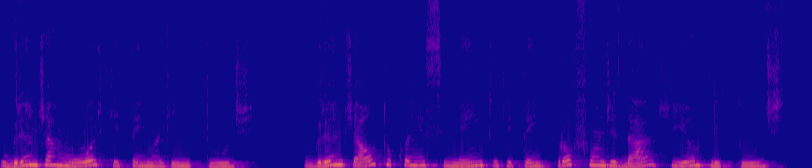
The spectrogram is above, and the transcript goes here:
o grande amor que tem magnitude, o grande autoconhecimento que tem profundidade e amplitude,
